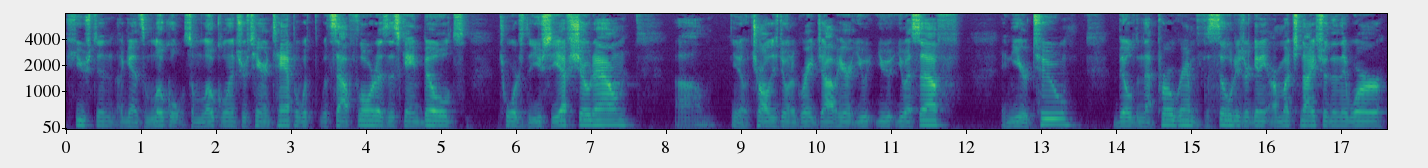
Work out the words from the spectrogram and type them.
Houston. Again, some local some local interest here in Tampa with, with South Florida as this game builds towards the UCF showdown. Um, you know, Charlie's doing a great job here at U, U, USF in year two, building that program. The facilities are getting are much nicer than they were.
